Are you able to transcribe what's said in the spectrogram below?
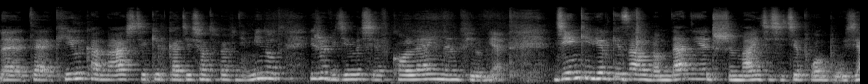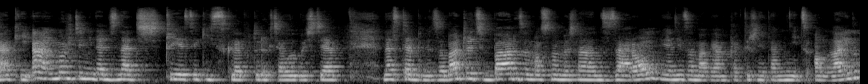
e, te kilkanaście, kilkadziesiąt pewnie minut i że widzimy się w kolejnym filmie. Dzięki wielkie za oglądanie, trzymajcie się ciepło, buziaki. A i możecie mi dać znać, czy jest jakiś sklep, który chciałybyście następny zobaczyć. Bardzo mocno myślę nad Zarą, ja nie zamawiam praktycznie tam nic online,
